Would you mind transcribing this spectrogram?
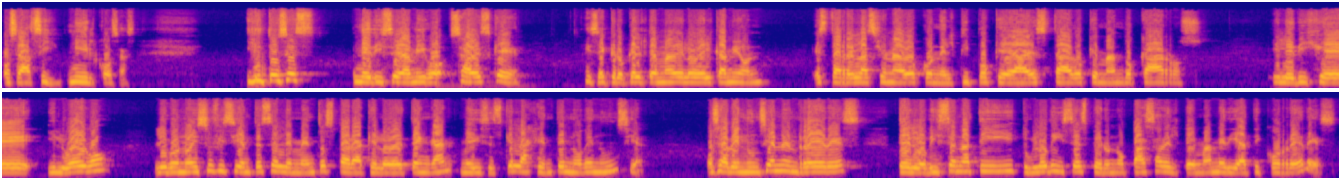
o sea, sí, mil cosas. Y entonces me dice, amigo, ¿sabes qué? Dice, creo que el tema de lo del camión está relacionado con el tipo que ha estado quemando carros. Y le dije, ¿y luego? Le digo, no hay suficientes elementos para que lo detengan. Me dice, es que la gente no denuncia. O sea, denuncian en redes, te lo dicen a ti, tú lo dices, pero no pasa del tema mediático redes.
